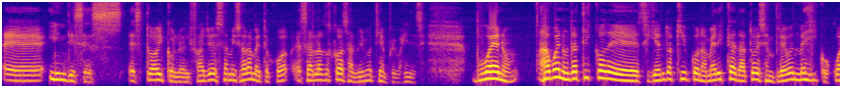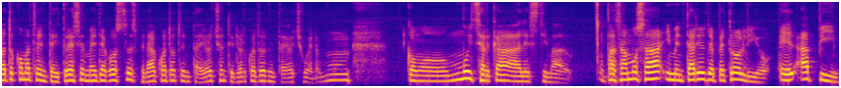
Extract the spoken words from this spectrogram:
Eh, índices. Estoy con el fallo de esta emisora, me tocó hacer las dos cosas al mismo tiempo, imagínense. Bueno, Ah, bueno, un datico de, siguiendo aquí con América, dato de desempleo en México, 4,33 en mes de agosto, esperaba 4,38, anterior 4,38, bueno, mm, como muy cerca al estimado. Pasamos a inventarios de petróleo, el API,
